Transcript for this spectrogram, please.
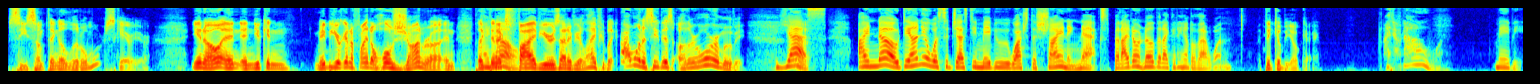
see something a little more scarier, you know, and and you can maybe you're going to find a whole genre, and like I the know. next five years out of your life, you'll be like, I want to see this other horror movie. Yes. I know. Daniel was suggesting maybe we watch The Shining next, but I don't know that I could handle that one. I think you'll be okay. I don't know. Maybe.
